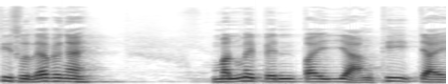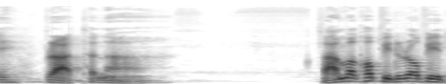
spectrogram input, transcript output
ที่สุดแล้วเป็นไง มันไม่เป็นไปอย่างที่ใจปรารถนา ถามว่าเขาผิดหรือเราผิด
